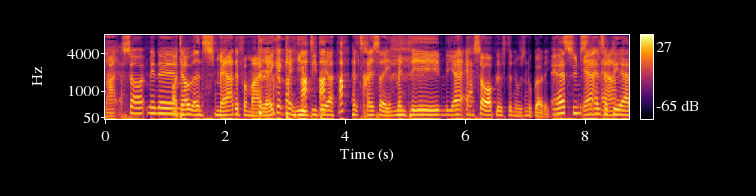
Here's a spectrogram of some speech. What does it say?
Nej, altså. Så, men, øh, Og det har jo været smerte for mig, jeg ikke kan hive de der 50'er ind, men det, jeg er så opløftet nu, så nu gør det ikke. Jeg synes Jeg altså, er- det er,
